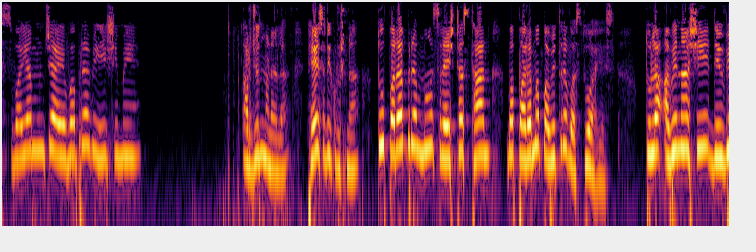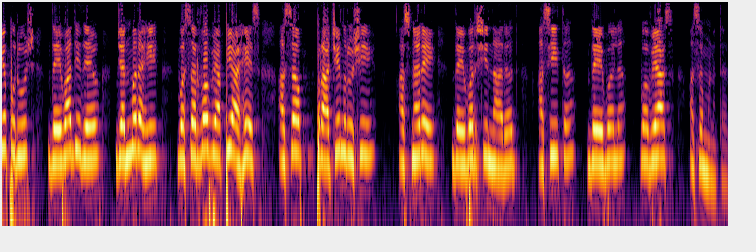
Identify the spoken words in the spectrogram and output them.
स्वयं जैव प्रविशिमे अर्जुन म्हणाला हे श्रीकृष्णा तू परब्रह्म श्रेष्ठ स्थान व परम पवित्र वस्तू आहेस. तुला अविनाशी दिव्य पुरुष देवादिदेव जन्मरहित व सर्वव्यापी आहेस असं प्राचीन ऋषी असणारे देवर्षी नारद असित देवल व व्यास असं म्हणतात.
